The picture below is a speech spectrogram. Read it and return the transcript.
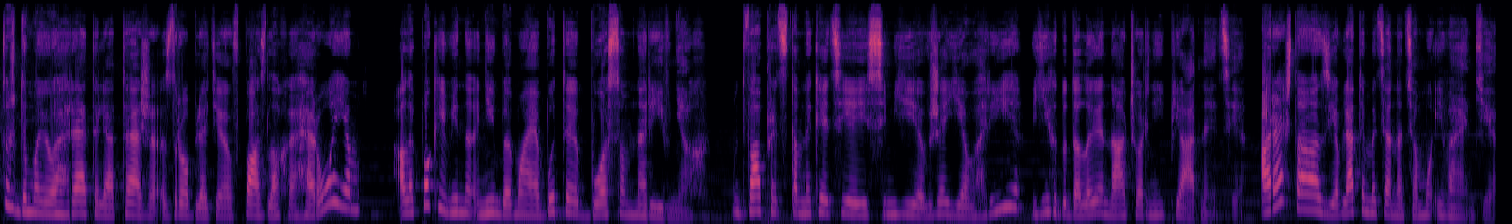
Тож думаю, Гретеля теж зроблять в пазлах героєм, але поки він ніби має бути босом на рівнях. Два представники цієї сім'ї вже є в грі, їх додали на Чорній п'ятниці, а решта з'являтиметься на цьому івенті.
